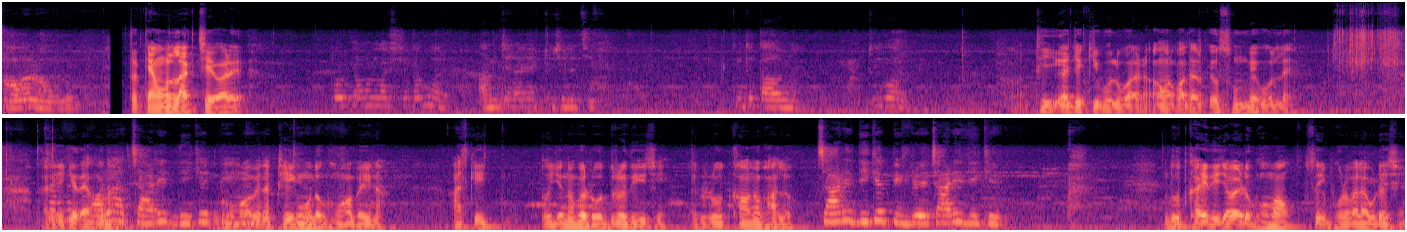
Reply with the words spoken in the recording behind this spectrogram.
সবার ভালো। তো কেমন লাগছে এবারে? তোর কেমন লাগছে সেটা বল। আমি তো এর আগে একটু ঝেলেছি তুই তো তাও না। তুই বল। ঠিক আছে কি বলব আর? আমার কথা আর কেউ শুনবে বললে? আর একে দেখো না। চারিদিকে ঘুমাবে না ঠিক মতো ঘুমাবেই না। আজকে ওই জন্য ওকে রৌদ্র দিয়েছি। একটু রোদ খাওয়ানো ভালো। চারিদিকে পিঁপড়ে চারিদিকে। দুধ খাইয়ে দিয়ে যাও একটু ঘুমাও। সেই ভোরবেলা উঠেছে।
